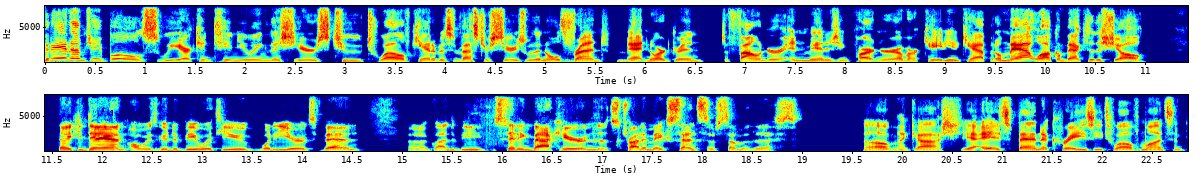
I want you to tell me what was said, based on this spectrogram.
Today on MJ Bulls, we are continuing this year's 212 Cannabis Investor Series with an old friend, Matt Nordgren, the founder and managing partner of Arcadian Capital. Matt, welcome back to the show. Thank you, Dan. Always good to be with you. What a year it's been. Uh, glad to be sitting back here and let's try to make sense of some of this. Oh my gosh. Yeah, it's been a crazy 12 months and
